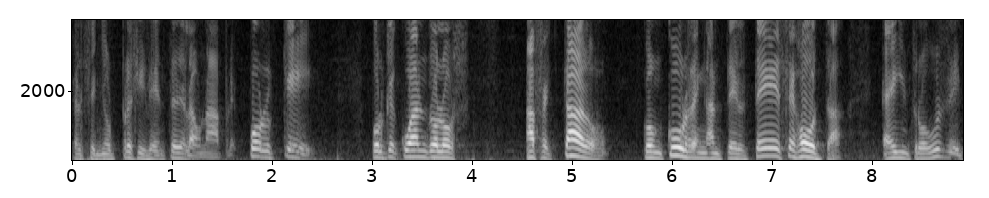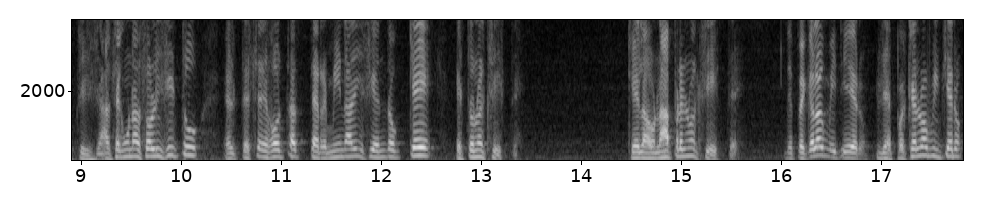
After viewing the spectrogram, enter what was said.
el señor presidente de la UNAPRE. ¿Por qué? Porque cuando los afectados concurren ante el TSJ e introducen, si hacen una solicitud, el TSJ termina diciendo que esto no existe, que la UNAPRE no existe. Después que lo admitieron. Después que lo admitieron,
